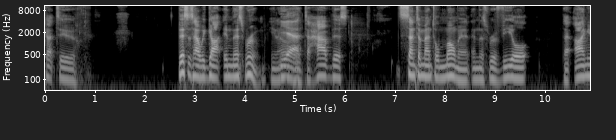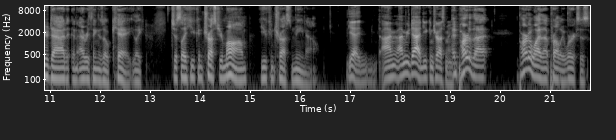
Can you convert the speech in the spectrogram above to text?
Cut to this is how we got in this room, you know? Yeah. And to have this sentimental moment and this reveal that I'm your dad and everything is okay. Like just like you can trust your mom, you can trust me now. yeah. I'm I'm your dad. You can trust me. And part of that part of why that probably works is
